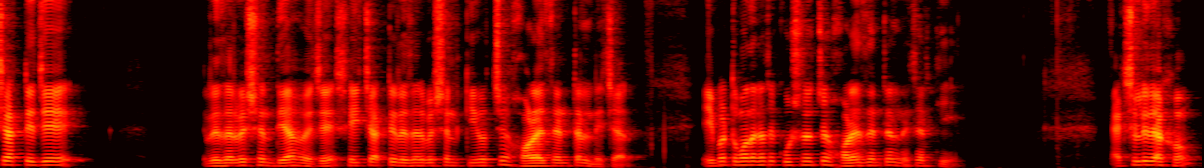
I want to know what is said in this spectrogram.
চারটে যে রিজার্ভেশন দেওয়া হয়েছে, সেই চারটে রিজার্ভেশন কি হচ্ছে? হরাইজেন্টাল নেচার এবার তোমাদের কাছে কোশ্চেন হচ্ছে হরাইজেন্টাল নেচার কি? অ্যাকচুয়ালি দেখো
